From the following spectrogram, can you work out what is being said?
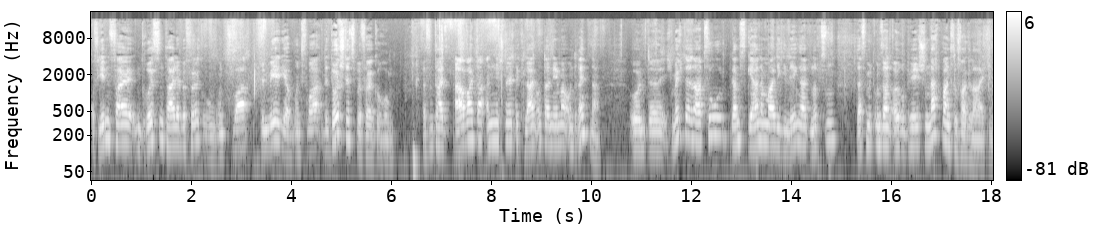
Auf jeden Fall den größten Teil der Bevölkerung. Und zwar den Medium. Und zwar der Durchschnittsbevölkerung. Das sind halt Arbeiter, Angestellte, Kleinunternehmer und Rentner. Und äh, ich möchte dazu ganz gerne mal die Gelegenheit nutzen, das mit unseren europäischen Nachbarn zu vergleichen.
